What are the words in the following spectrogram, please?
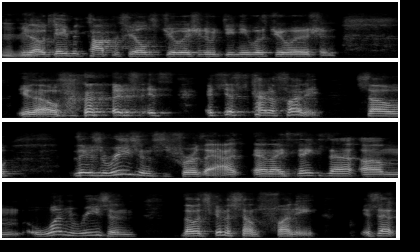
Mhm. You know, David Copperfield's Jewish, and Houdini was Jewish, and you know, it's it's it's just kind of funny. So there's reasons for that, and I think that um, one reason, though it's going to sound funny, is that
